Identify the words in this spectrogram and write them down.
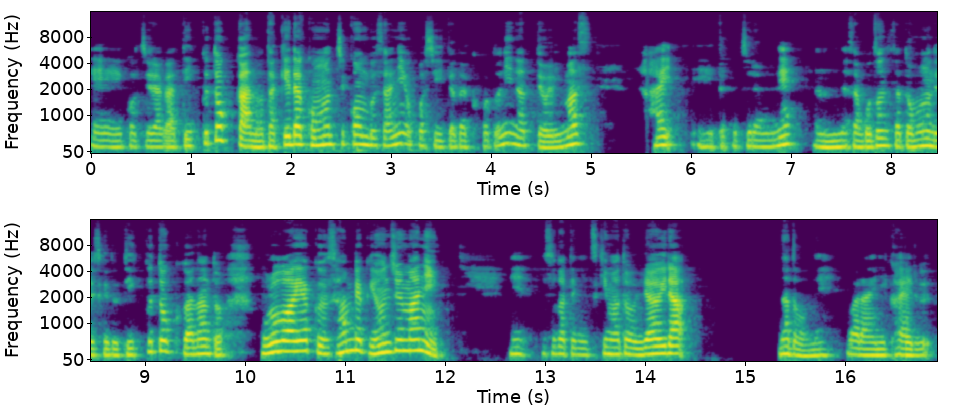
えー、こちらが TikToker の武田小持昆布さんにお越しいただくことになっております。はい。えっ、ー、と、こちらもね、あの、皆さんご存知だと思うんですけど、TikTok がなんと、フォロワー約340万人、ね、子育てにつきまとうイライラなどをね、笑いに変える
